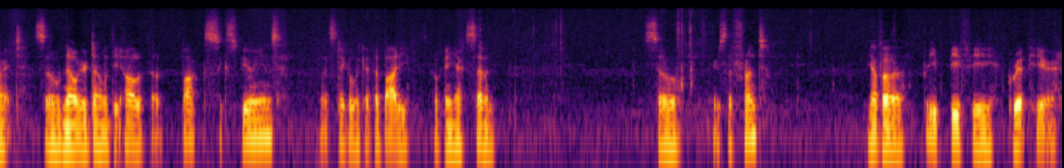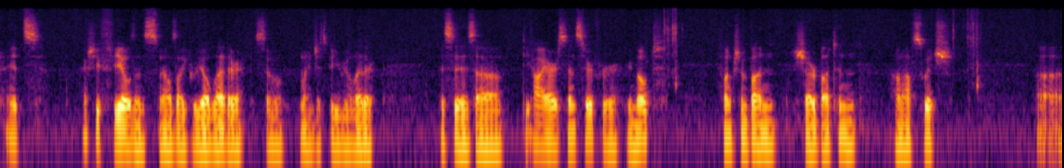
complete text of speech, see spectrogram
Alright, so now we're done with the out of the box experience. Let's take a look at the body of NEX 7. So here's the front. You have a pretty beefy grip here. It actually feels and smells like real leather, so it might just be real leather. This is uh, the IR sensor for remote, function button, shutter button, on off switch, uh,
